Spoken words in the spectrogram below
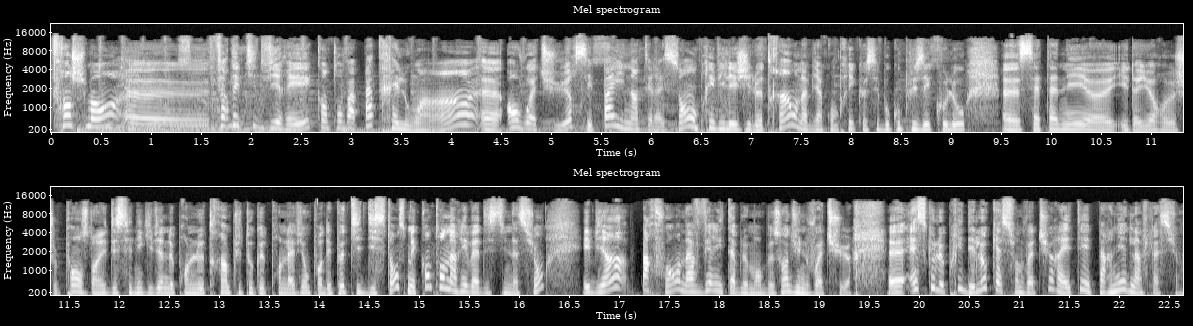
franchement, euh, faire des petites virées quand on va pas très loin euh, en voiture, c'est pas inintéressant. On privilégie le train. On a bien compris que c'est beaucoup plus écolo euh, cette année euh, et d'ailleurs, euh, je pense dans les décennies qui viennent de prendre le train plutôt que de prendre l'avion pour des petites distances. Mais quand on arrive à destination, eh bien, parfois on a véritablement besoin d'une voiture. Euh, Est-ce que le prix des locations de voitures a été épargné de l'inflation?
